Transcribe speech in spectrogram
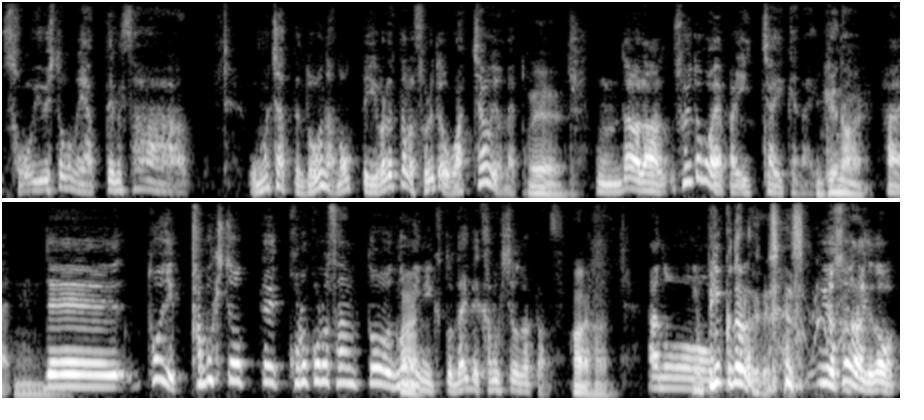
う。そういう人のやってるさ、おもちゃってどうなの？って言われたらそれで終わっちゃうよねと。えうん、だから、そういうところはやっぱり行っちゃいけないえい。けない。はい。うん、で、当時、歌舞伎町ってコロコロさんと飲みに行くと大体歌舞伎町だったんです。はいはい。あのもうピンクだらけです。いや、そうだけど、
